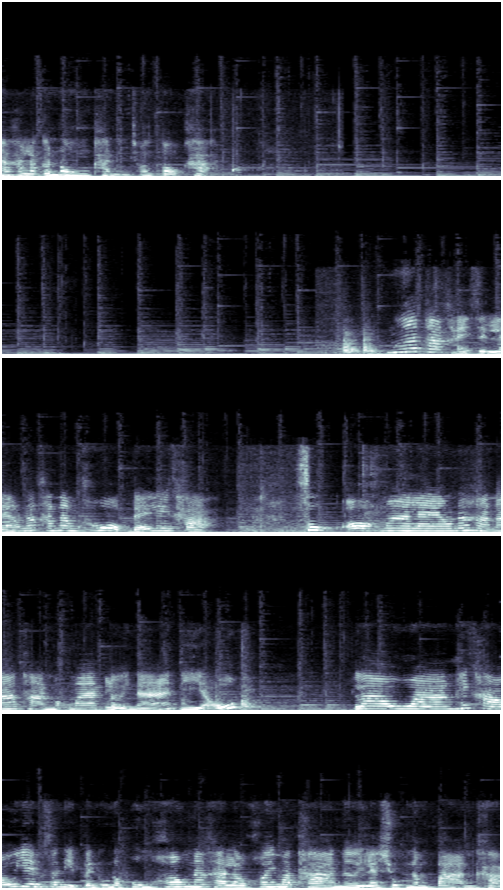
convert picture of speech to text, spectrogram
นะคะ แล้วก็นมค่ะหนึ่งช้อนโต๊ะค่ะ ข่เสร็จแล้วนะคะนำเข้าอบได้เลยค่ะสุกออกมาแล้วนะคะน่าทานมากๆเลยนะ เดี๋ยว เราวางให้เขาเย็นสนิทเป็นอุณหภูมิห้องนะคะ เราค่อยมาทาเนยและชุบน้ำตาลค่ะ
